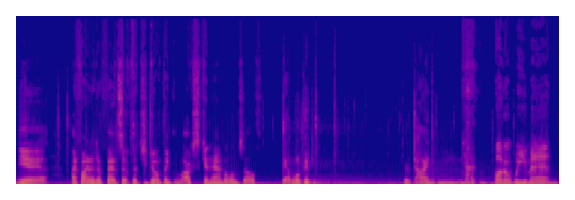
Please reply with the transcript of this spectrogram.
Yeah, yeah. I find it offensive that you don't think Lux can handle himself. Yeah, look at you. You're tiny. Hmm. But a wee man.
